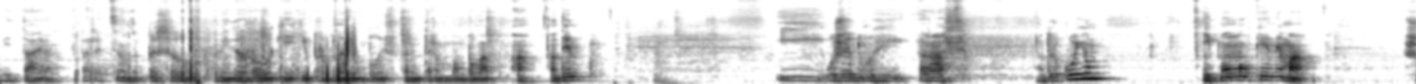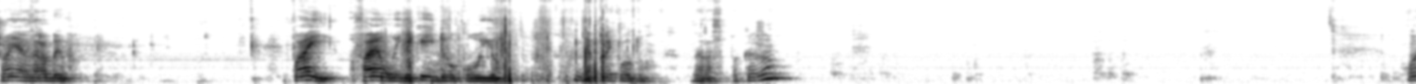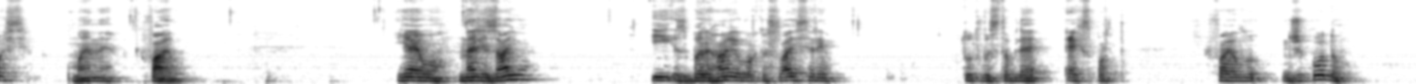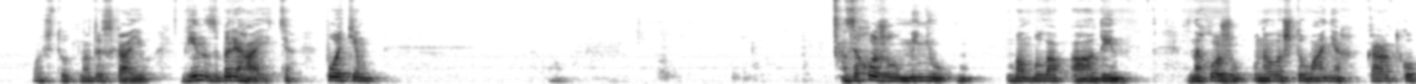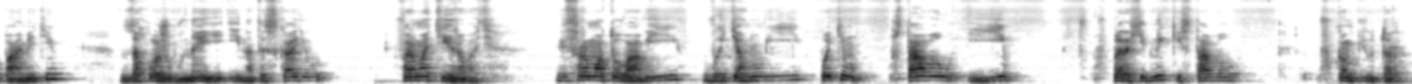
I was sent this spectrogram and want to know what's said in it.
Вітаю! Перед цим записував відеоролики, які проблеми були з принтером Bambulab A1. І вже другий раз друкую, і помилки нема. Що я зробив? Файл, файл який друкую. Для прикладу зараз покажу. Ось у мене файл. Я його нарізаю і зберігаю в оркослайсері. Тут виставляє експорт файлу G-коду. Ось тут натискаю. Він зберігається. Потім заходжу в меню Bambulab A1, знаходжу у налаштуваннях картку пам'яті заходжу в неї і натискаю форматувати. Відформатував її, витягнув її, потім вставив її в перехідник і ставив в комп'ютер,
